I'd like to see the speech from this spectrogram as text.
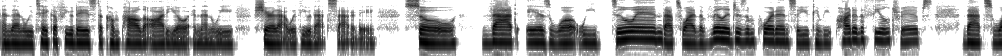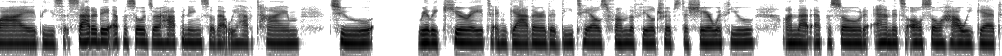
And then we take a few days to compile the audio and then we share that with you that Saturday. So that is what we doing. That's why the village is important. So you can be part of the feel trips. That's why these Saturday episodes are happening so that we have time to really curate and gather the details from the feel trips to share with you on that episode. And it's also how we get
